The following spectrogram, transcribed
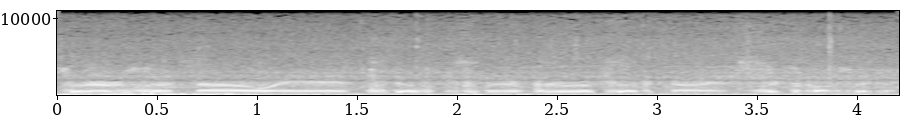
Surrender descent now and 2000 per minute uh, traffic 9, 6 o'clock second.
